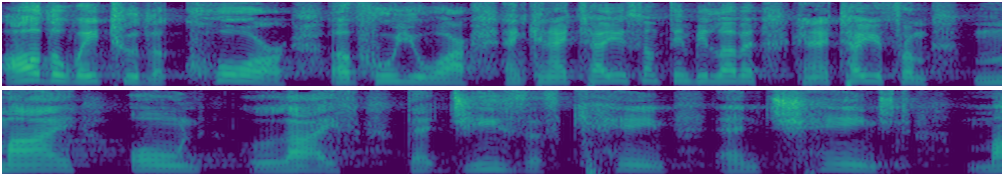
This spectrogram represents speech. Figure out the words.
all the way to the core of who you are. And can i tell you something beloved? Can i tell you from my own life that jesus came and changed my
